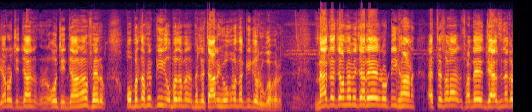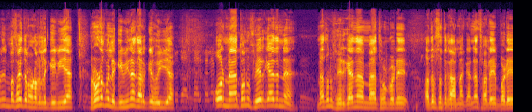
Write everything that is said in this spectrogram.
ਯਾਰ ਉਹ ਚੀਜ਼ਾਂ ਉਹ ਚੀਜ਼ਾਂ ਨਾ ਫਿਰ ਉਹ ਬੰਦਾ ਫਿਰ ਕੀ, ਉਹ ਬੰਦਾ ਫਿਰ ਲਾਚਾਰ ਹੀ ਹੋਊਗਾ, ਬੰਦਾ ਕੀ ਕਰੂਗਾ ਫਿਰ? ਮੈਂ ਤਾਂ ਚਾਹੁੰਦਾ ਵਿਚਾਰੇ ਰੋਟੀ ਖਾਣ। ਇੱਥੇ ਸਾਡਾ ਸਾਡੇ ਜੈਲਸ ਨਗਰ ਦੀ ਮਸਾ ਹੀ ਤਾਂ ਰੌਣਕ ਲੱਗੀ ਵੀ ਹੈ। ਰੌਣਕ ਵੀ ਲੱਗੀ ਵੀ ਨਾ ਕਰਕੇ ਹੋਈ ਆ ਔਰ ਮੈਂ ਤੁਹਾਨੂੰ ਫੇਰ ਕਹਿ ਦਿੰਦਾ ਮੈਂ ਤੁਹਾਨੂੰ ਫੇਰ ਕਹਿੰਦਾ ਮੈਂ ਤੁਹਾਨੂੰ ਬੜੇ ਅਦਬ ਸਤਿਕਾਰ ਨਾਲ ਕਹਿੰਦਾ ਸਾਡੇ ਬੜੇ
